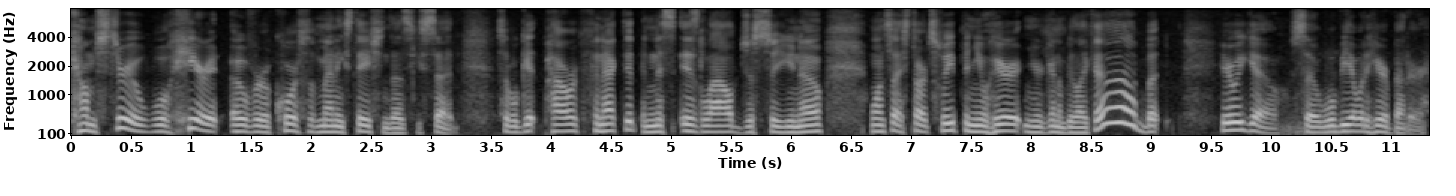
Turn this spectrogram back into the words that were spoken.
comes through, we'll hear it over a course of many stations as he said. So we'll get power connected and this is loud just so you know. Once I start sweeping, you'll hear it and you're going to be like, "Ah," but here we go. So we'll be able to hear better.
